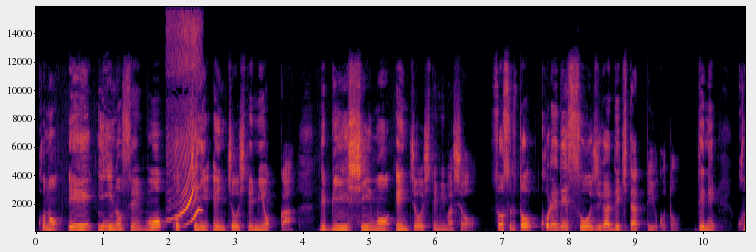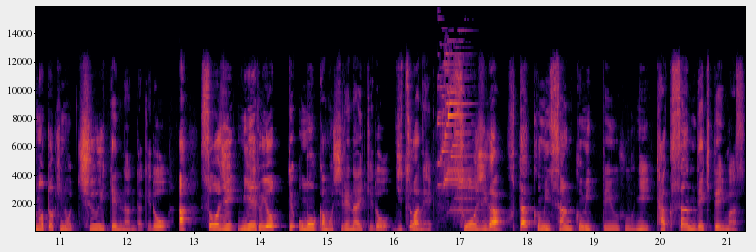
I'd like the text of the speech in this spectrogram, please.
この AE の線をこっちに延長してみようか。で、BC も延長してみましょう。そうすると、これで相似ができたっていうこと。でね、この時の注意点なんだけど、あ、相似見えるよって思うかもしれないけど、実はね、相似が2組3組っていう風にたくさんできています。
